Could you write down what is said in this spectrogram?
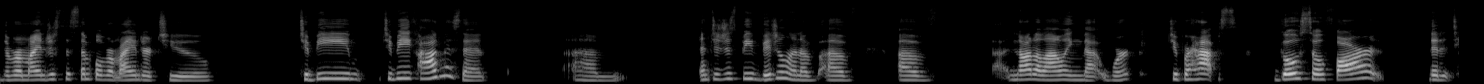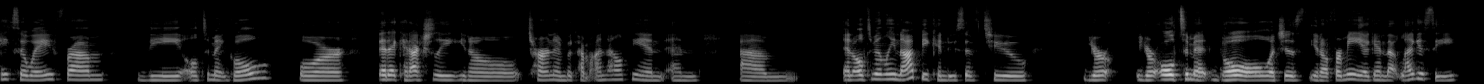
the reminder just a simple reminder to to be to be cognizant um and to just be vigilant of of of uh, not allowing that work to perhaps go so far that it takes away from the ultimate goal or that it could actually you know turn and become unhealthy and and um and ultimately not be conducive to your your ultimate goal which is you know for me again that legacy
